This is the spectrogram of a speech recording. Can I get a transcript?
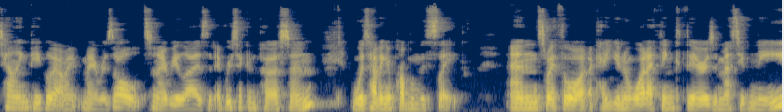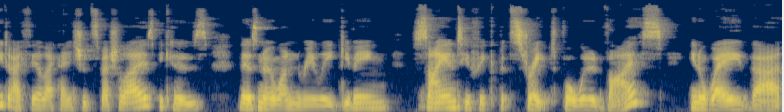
telling people about my, my results and I realized that every second person was having a problem with sleep. And so I thought, okay, you know what? I think there is a massive need. I feel like I should specialize because there's no one really giving scientific but straightforward advice in a way that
